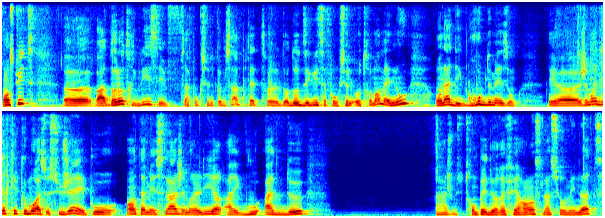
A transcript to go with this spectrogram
Ensuite, euh, bah, dans notre église, ça fonctionne comme ça. Peut-être euh, dans d'autres églises, ça fonctionne autrement. Mais nous, on a des groupes de maisons. Et euh, j'aimerais dire quelques mots à ce sujet. Et pour entamer cela, j'aimerais lire avec vous Acte 2. Ah, je me suis trompé de référence là sur mes notes.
